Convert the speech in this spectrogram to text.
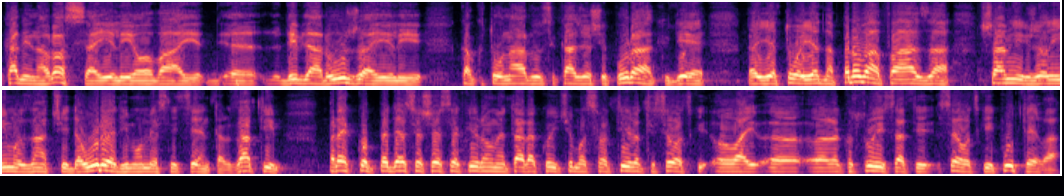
Kanina Rosa ili ovaj, E, divlja ruža ili kako to u narodu se kaže šipurak, gdje e, je to jedna prva faza, Šamnik želimo znači da uredimo mjesni centar. Zatim preko 50-60 km koji ćemo asfaltirati, ovaj, e, rekonstruisati seotskih puteva,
